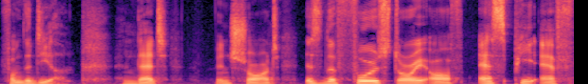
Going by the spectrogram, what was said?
from the deal. And that in short, is the full story of SBF,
